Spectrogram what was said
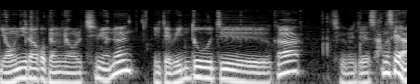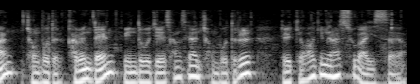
0이라고 명령을 치면은 이제 윈도우즈가 지금 이제 상세한 정보들, 감염된 윈도우즈의 상세한 정보들을 이렇게 확인을 할 수가 있어요.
